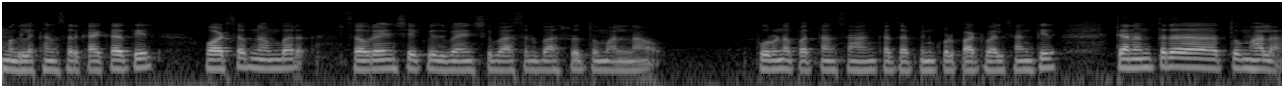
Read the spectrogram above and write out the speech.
मग लखन सर काय करतील? व्हॉट्सअप नंबर चौऱ्याऐंशी एकवीस ब्याऐंशी बासष्ट बासष्ट तुम्हाला नाव पूर्ण पत्ता सहा अंकाचा पिनकोड पाठवायला सांगतील. त्यानंतर तुम्हाला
